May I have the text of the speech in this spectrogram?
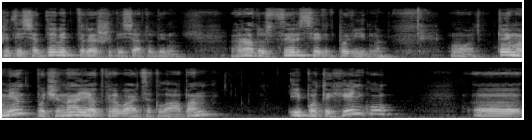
59-61 градус Цельсія відповідно. От. В той момент починає відкриватися клапан і потихеньку е,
